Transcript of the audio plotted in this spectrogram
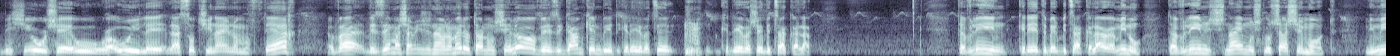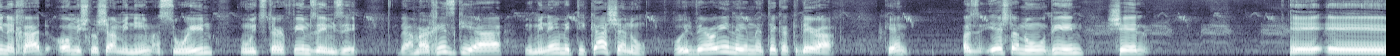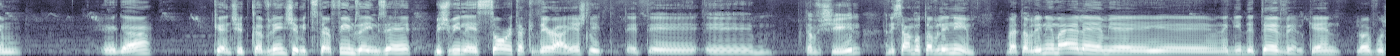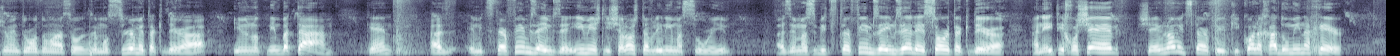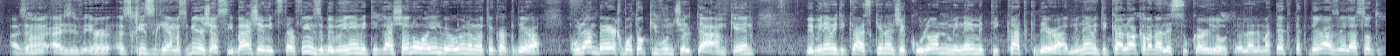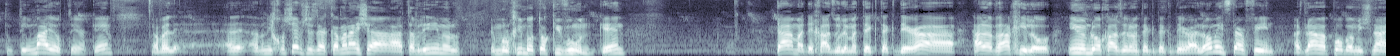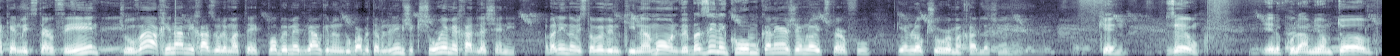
בשיעור שהוא ראוי ל- לעשות שיניים למפתח, אבל, וזה מה שהמשנה מלמד אותנו שלא, וזה גם כן כדי לבצל, כדי לבשל ביצה קלה. תבלין כדי לטבל ביצה קלה, ראמינו, תבלין שניים ושלושה שמות, ממין אחד או משלושה מינים, אסורין ומצטרפים זה עם זה. ואמר חזקיה, במיני מתיקה שנו, הואיל והואיל למתק הקדרה, כן? אז יש לנו דין של, אה, אה, רגע, כן, שתבלין שמצטרפים זה עם זה בשביל לאסור את הקדרה. יש לי את, את אה, אה, תבשיל, אני שם בו תבלינים, והתבלינים האלה הם נגיד תבל, כן? לא יפרשו מהם תרומות ומעשרות. אז הם מוסרים את הקדרה אם הם נותנים בטעם, כן? אז הם מצטרפים זה עם זה. אם יש לי שלוש תבלינים אסורים, אז הם מצטרפים זה עם זה לאסור את הקדרה. אני הייתי חושב שהם לא מצטרפים, כי כל אחד הוא מין אחר. אז, אז, אז חזקיה מסביר שהסיבה שהם מצטרפים זה במיני מתיקה שנו, הואיל להם מתיקה קדרה. כולם בערך באותו כיוון של טעם, כן? במיני מתיקה עסקינן שכולון מיני מתיקת קדרה. מיני מתיקה לא הכוונה לסוכריות, אלא למתק את הקדרה זה לעשות את הטעימה יותר, כן? אבל, אבל אני חושב שזה הכוונה היא שהתבלינים הם, הם הולכים באותו כיוון, כן? תמא דחזו למתק את הקדרה, הלאו הכי לא, אם הם לא חזו למתק את הקדרה, לא מצטרפין, אז למה פה במשנה כן מצטרפין? תשובה, חינמי חזו למתק. פה באמת גם כן מדובר בתבלינים שקשורים אחד לשני, אבל אם אתה מסתובב עם קינמון ובזיליקום, כנראה שהם לא יצטרפו, כי הם לא קשורים אחד לשני. כן, זהו. יהיה לכולם יום טוב.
